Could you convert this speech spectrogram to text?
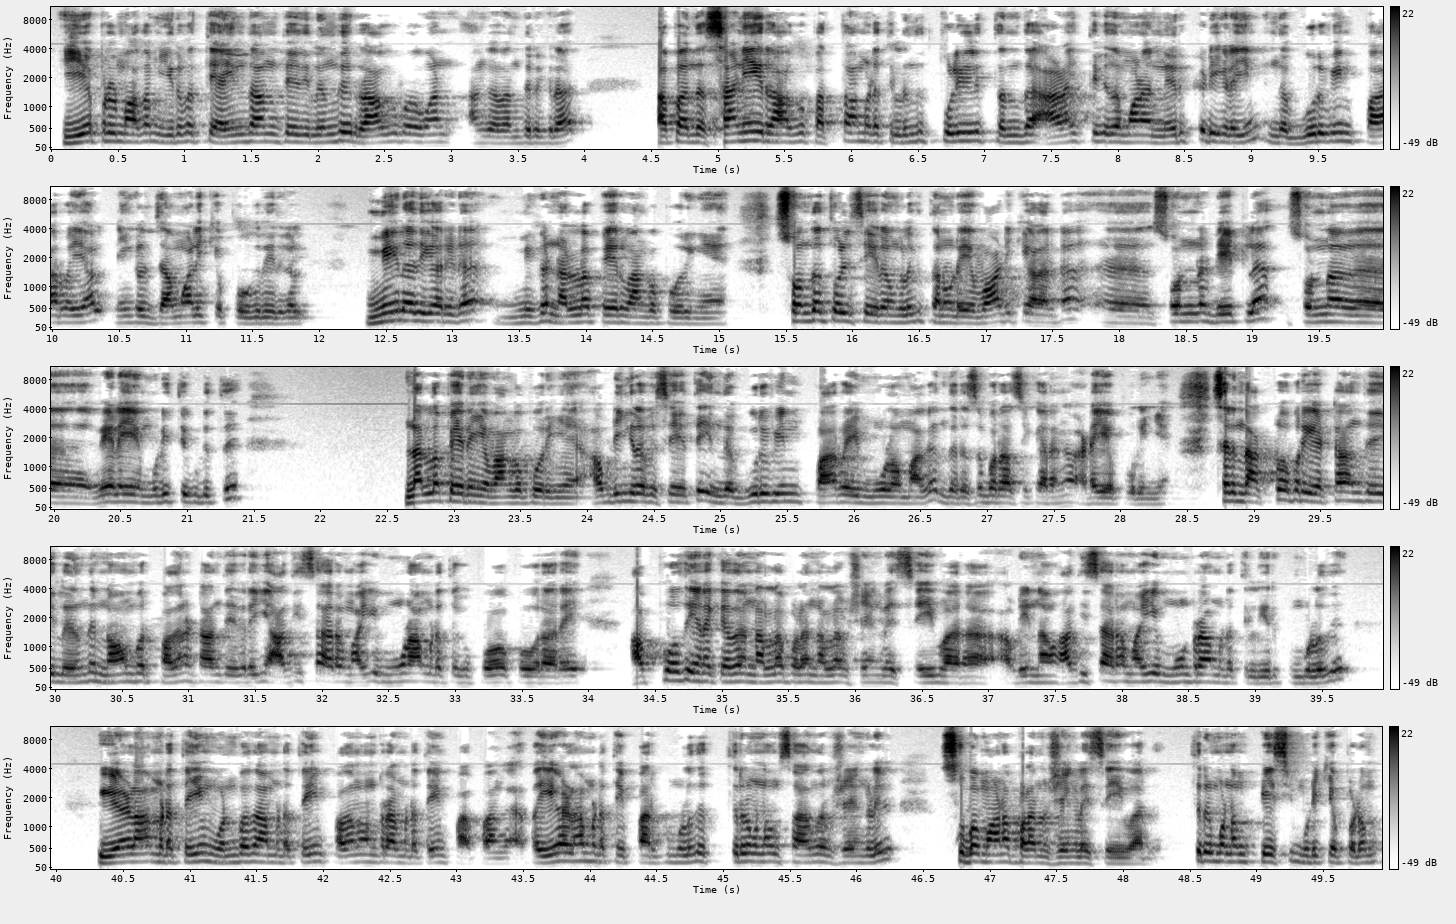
ஏப்ரல் மாதம் இருபத்தி ஐந்தாம் தேதியிலிருந்து ராகு பகவான் அங்க வந்திருக்கிறார். அப்ப அந்த சனி ராகு பத்தாம் இடத்திலிருந்து தொழில் தந்த அனைத்து விதமான நெருக்கடிகளையும் இந்த குருவின் பார்வையால் நீங்கள் ஜமாளிக்க போகிறீர்கள். மேலதிகாரிட மிக நல்ல பேர் வாங்க போறீங்க. சொந்த தொழில் செய்கிறவங்களுக்கு தன்னுடைய வாடிக்கையாளர்கிட்ட சொன்ன டேட்ல சொன்ன வேலையை முடித்து கொடுத்து நல்ல பேர் நீங்க வாங்க போறீங்க. அப்படிங்கிற விஷயத்தை இந்த குருவின் பார்வை மூலமாக இந்த ரிசபராசிக்காரங்க அடைய போறீங்க. சரி இந்த அக்டோபர் எட்டாம் தேதியில இருந்து நவம்பர் பதினெட்டாம் தேதி வரைக்கும் அதிசாரமாகி மூணாம் இடத்துக்கு போக போறாரே. அப்போது எனக்கு ஏதாவது நல்ல பல நல்ல விஷயங்களை செய்வாரா? அப்படின்னு நான் அதிசாரமாகி மூன்றாம் இடத்தில் இருக்கும் பொழுது ஏழாம் இடத்தையும் ஒன்பதாம் இடத்தையும் பதினொன்றாம் இடத்தையும் பார்ப்பாங்க. அப்ப ஏழாம் இடத்தை பார்க்கும் பொழுது திருமணம் சார்ந்த விஷயங்களில் சுபமான பல விஷயங்களை செய்வார். திருமணம் பேசி முடிக்கப்படும்.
